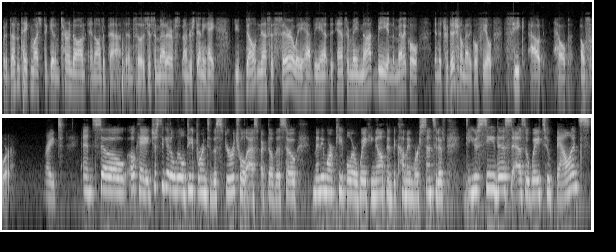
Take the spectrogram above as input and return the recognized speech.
But it doesn't take much to get them turned on and onto path. And so it's just a matter of understanding, hey, you don't necessarily have the, an- the answer may not be in the medical, in the traditional medical field. Seek out help elsewhere. Right. And so, okay, just to get a little deeper into the spiritual aspect of this, so many more people are waking up and becoming more sensitive. Do you see this as a way to balance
